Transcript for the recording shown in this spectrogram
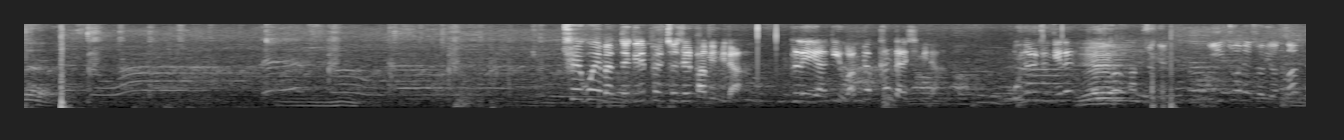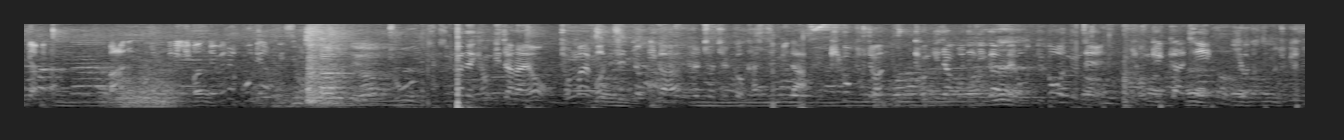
네. 최고의 맞대결이 펼쳐질 밤입니다. 플레이하기 완벽한 날씨입니다. 오늘 중계는 예. 박종윤, 이주원 해설위원과 함께합니다. 많은 분들이 이번 대회를 고대하고 있습니다. 잘하세요. 순간의 경기잖아요. 정말 멋진 경기가 펼쳐질 것 같습니다. 기고프 전 경기장 분위기가 네. 매우 뜨거웠는데 경기까지 이어졌으면 좋겠습니다.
